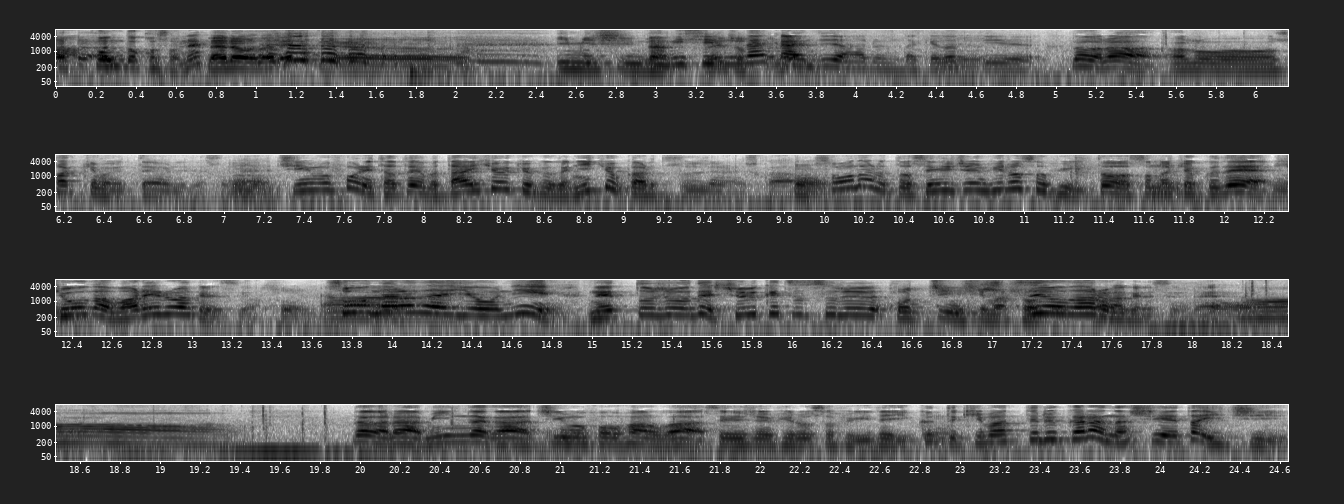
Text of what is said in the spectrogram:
今度こそね。なるほどね。うん。意味深なん意味ですね深な感じはあるんだけどっていう、だから、あのーさっきも言ったようにですね、うん。チーム4に例えば代表曲が2曲あるとするじゃないですか、うん。そうなると清純フィロソフィーとその曲でうん。票が割れるわけですよ、そう。そうならないようにネット上で集結するこっちにしましょう必要があるわけですよね。うんあだからみんながチーム4ファンは清純フィロソフィーで行くって決まってるから成し得た1位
